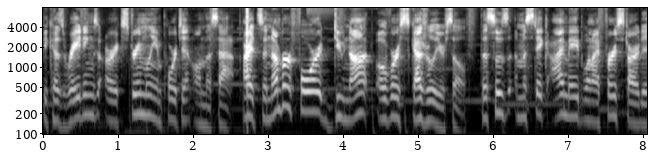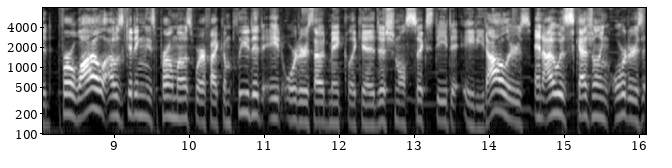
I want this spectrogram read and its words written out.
because ratings are extremely important on this app. All right, so number four, do not overschedule yourself. This was a mistake I made when I first started. For a while, I was getting these promos where if I completed eight orders, I would make like an additional 60 to $80. And I was scheduling orders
